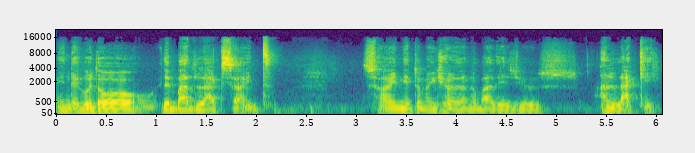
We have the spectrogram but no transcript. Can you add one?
in the good or the bad luck side. So I need to make sure that nobody is just unlucky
